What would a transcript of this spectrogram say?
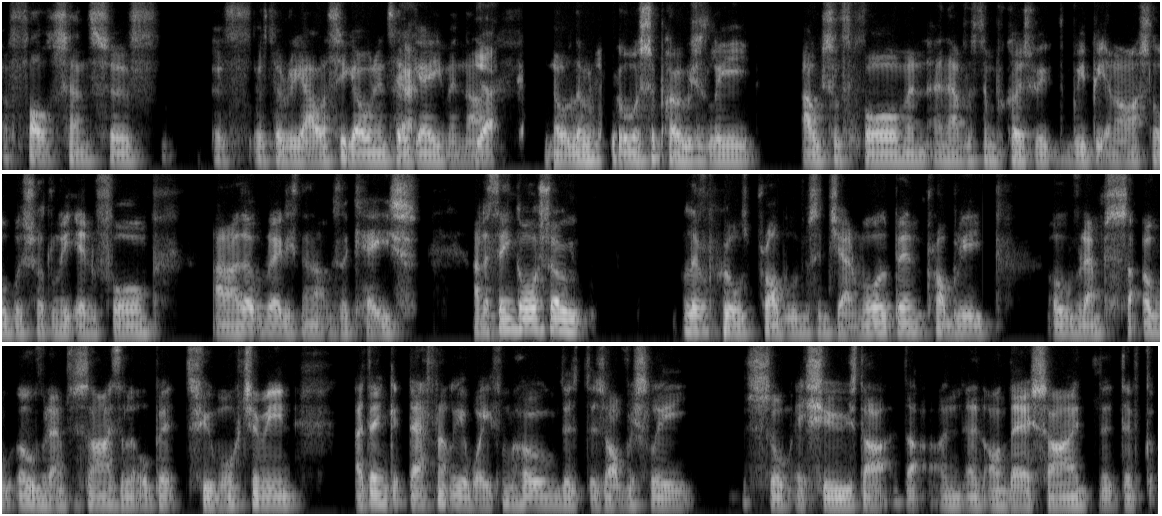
a false sense of of, of the reality going into yeah. the game and that yeah. you know Liverpool was supposedly out of form and, and everything because we we beaten Arsenal was suddenly in form and I don't really think that was the case and I think also Liverpool's problems in general have been probably overemphasized, overemphasized a little bit too much I mean I think definitely away from home there's there's obviously some issues that that and, and on their side that they've got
